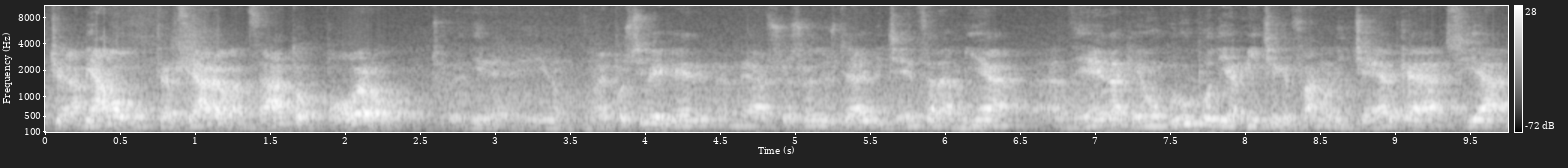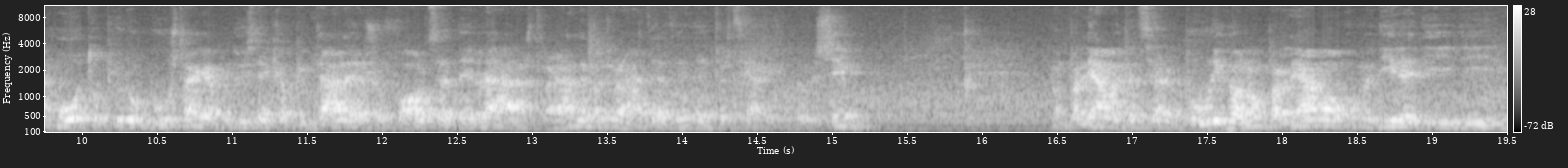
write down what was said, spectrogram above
Cioè abbiamo un terziario avanzato povero, cioè dire, non è possibile che nell'associazione industriale di Vicenza la mia azienda, che è un gruppo di amici che fanno ricerca, sia molto più robusta anche dal punto di vista del capitale, della sua forza della stragrande maggioranza delle aziende del terziario, dove siamo. Non parliamo del terziario pubblico, non parliamo come dire, di, di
